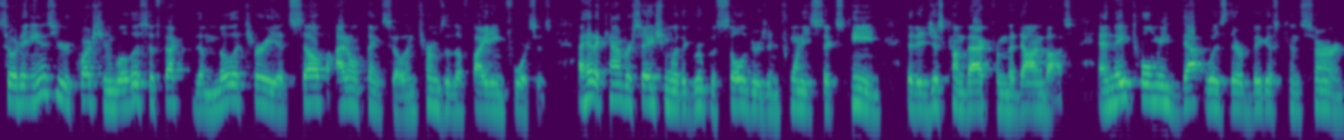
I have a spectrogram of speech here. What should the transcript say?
So to answer your question, will this affect the military itself? I don't think so in terms of the fighting forces. I had a conversation with a group of soldiers in 2016 that had just come back from the Donbass, and they told me that was their biggest concern,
